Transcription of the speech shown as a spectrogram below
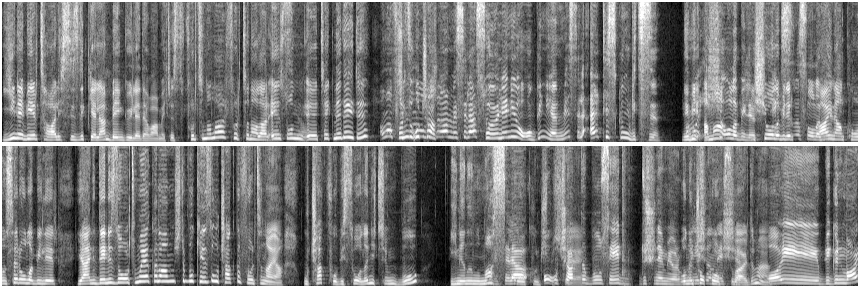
yine bir talihsizlik gelen Bengü ile devam edeceğiz. Fırtınalar fırtınalar. en son e, teknedeydi. Ama Şimdi fırtına uçak. olacağı mesela söyleniyor o gün ya mesela ertesi gün gitsin. Ne ama, bileyim, işi olabilir. işi olabilir. ekstrası olabilir. Aynen konser olabilir. Yani denizde hortuma yakalanmıştı. Bu kez de uçakta fırtınaya. Uçak fobisi olan için bu inanılmaz Mesela korkunç o bir şey. uçakta Buse'yi düşünemiyorum. Onun çok Alişan'ın korkusu eşi. var değil mi? Ay bir gün var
